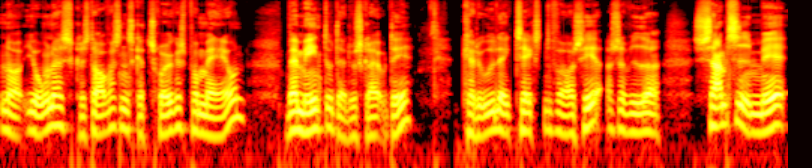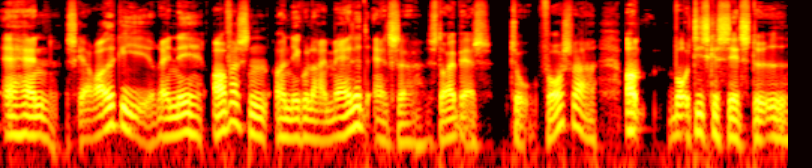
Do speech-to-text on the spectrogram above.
når Jonas Kristoffersen skal trykkes på maven. Hvad mente du, da du skrev det? Kan du udlægge teksten for os her? Og så videre. Samtidig med, at han skal rådgive René Offersen og Nikolaj Mallet, altså Støjbergs to forsvarer, om hvor de skal sætte stødet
